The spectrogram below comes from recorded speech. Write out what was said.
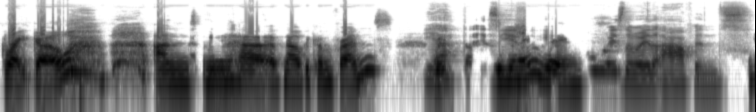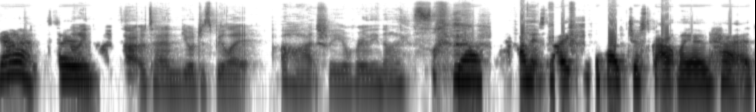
great girl. and me and her have now become friends. yeah, that is amazing. always the way that happens. Yeah. So Nine times out of ten, you'll just be like, "Oh, actually, you're really nice." yeah. And it's like if I just got out my own head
